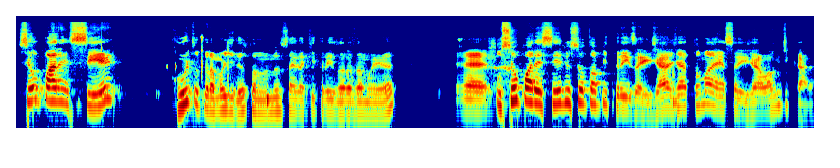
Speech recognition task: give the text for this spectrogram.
Seu parecer, curto, pelo amor de Deus, para não sair daqui três horas da manhã. É, o seu parecer e o seu top 3 aí. Já, já toma essa aí, já logo de cara.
